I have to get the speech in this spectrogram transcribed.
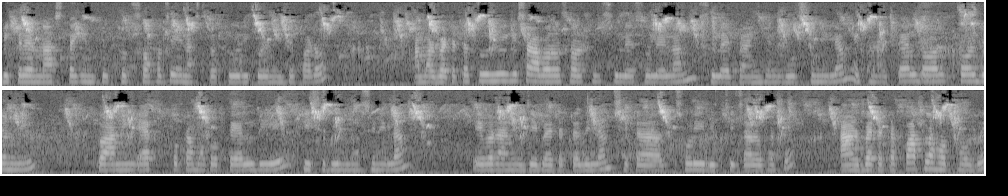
বিকেলের নাস্তা কিন্তু খুব সহজে এই নাস্তাটা তৈরি করে নিতে পারো। আমার ব্যাটাটা তৈরি হয়ে গেছে, আবারও সরাসরি চুলে চলে এলাম। চুলায় ফ্রাইং প্যান বসিয়ে নিলাম। এখানে তেল দেওয়ার প্রয়োজন নেই। তো আমি এক ফোঁটা মতো তেল দিয়ে টিস্যু দিয়ে মুছে নিলাম। এবার আমি যে ব্যাটারটা দিলাম, সেটা ছড়িয়ে দিচ্ছি চারোপাশে। আর ব্যাটারটা পাতলা হতে হবে।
